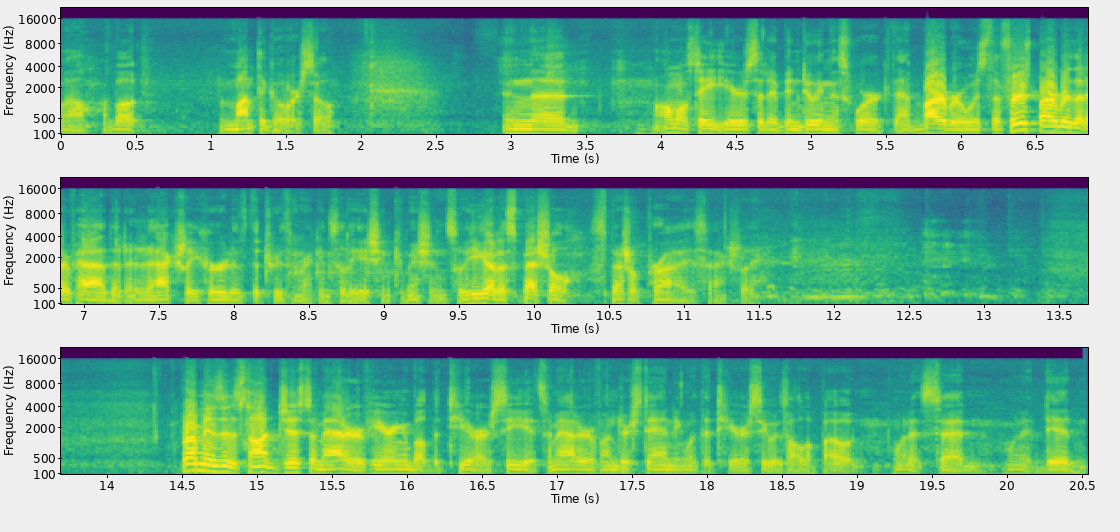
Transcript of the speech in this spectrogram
well, about a month ago or so. In the almost eight years that I've been doing this work, that barber was the first barber that I've had that had actually heard of the Truth and Reconciliation Commission. So he got a special, special prize, actually. The problem is, it's not just a matter of hearing about the TRC, it's a matter of understanding what the TRC was all about, what it said, what it did.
